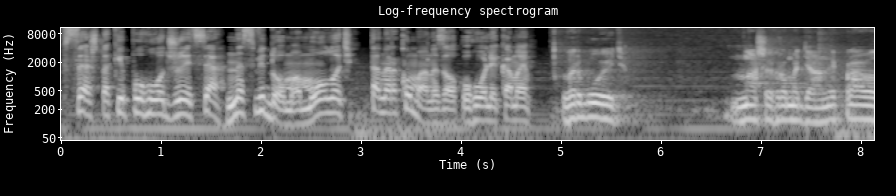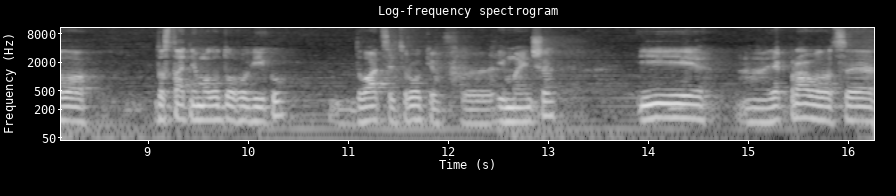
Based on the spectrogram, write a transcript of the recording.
все ж таки погоджується несвідома молодь та наркомани з алкоголіками. вербують наших громадян, як правило, достатньо молодого віку, 20 років е, і менше. І, е, як правило, це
